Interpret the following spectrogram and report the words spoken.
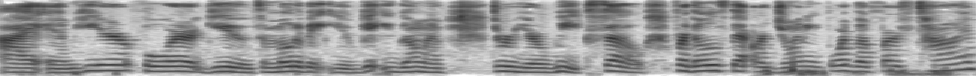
I am here for you to motivate you, get you going through your week. So, for those that are joining for the first time,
